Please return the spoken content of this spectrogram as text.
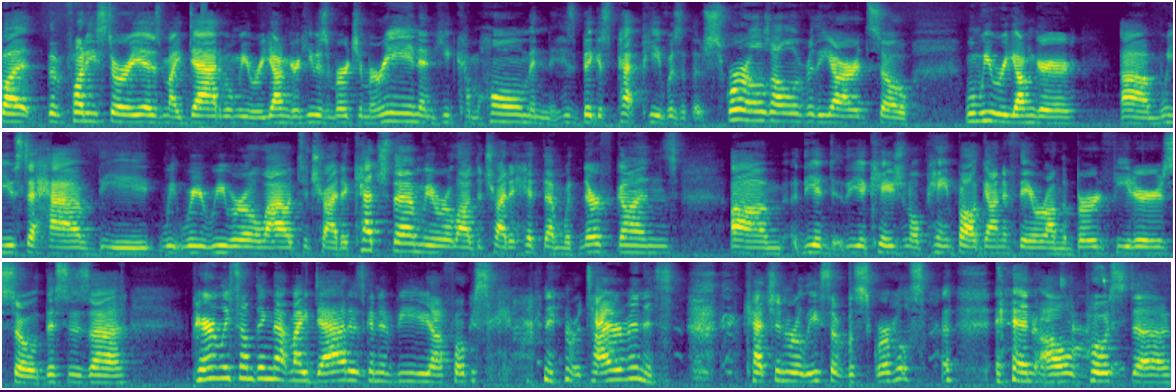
but the funny story is my dad when we were younger he was a merchant marine and he'd come home and his biggest pet peeve was that there's squirrels all over the yard. So when we were younger um, we used to have the we, we, we were allowed to try to catch them. We were allowed to try to hit them with nerf guns um, the the occasional paintball gun if they were on the bird feeders. So this is uh, apparently something that my dad is going to be uh, focusing on in retirement is catch and release of the squirrels, and I'll post uh,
